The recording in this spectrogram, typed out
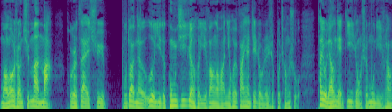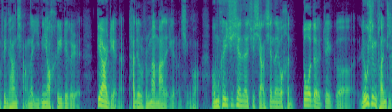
网络上去谩骂，或者再去。不断的恶意的攻击任何一方的话，你会发现这种人是不成熟。他有两点：第一种是目的上非常强的，一定要黑这个人；第二点呢，他就是谩骂的一种情况。我们可以去现在去想，现在有很多的这个流行团体，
